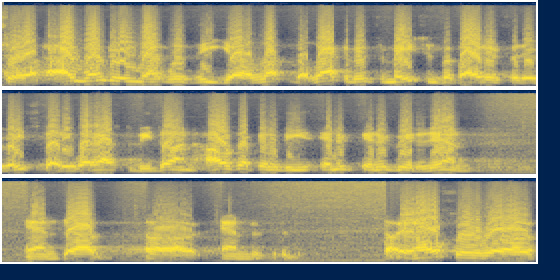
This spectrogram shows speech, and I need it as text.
so I'm wondering that with the, uh, the lack of information provided for the rate study, what has to be done? How is that going to be in integrated in? And uh, uh and uh, and also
